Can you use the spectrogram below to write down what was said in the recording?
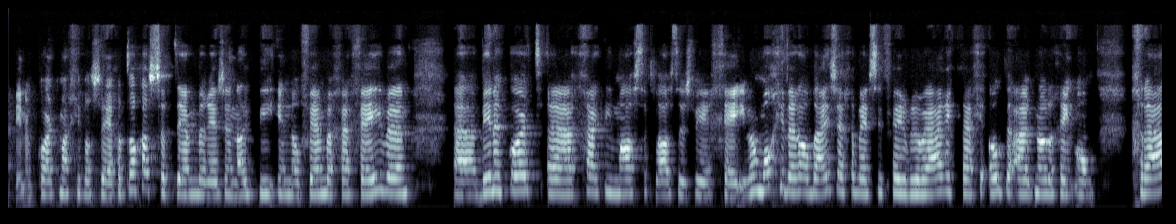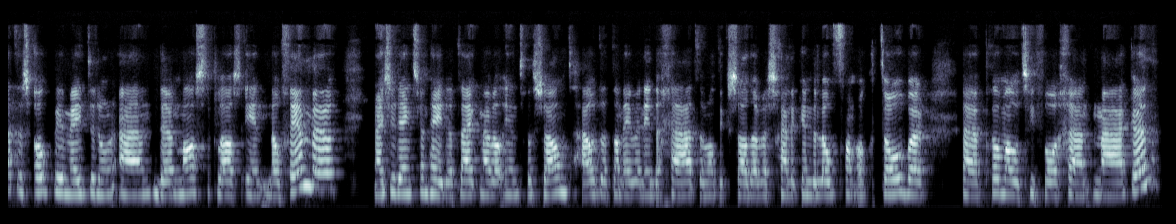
binnenkort mag je wel zeggen, toch als september is en dat ik die in november ga geven. Uh, binnenkort uh, ga ik die masterclass dus weer geven. Mocht je er al bij zijn geweest in februari, krijg je ook de uitnodiging om gratis ook weer mee te doen aan de masterclass in november. En als je denkt van, hé, hey, dat lijkt mij wel interessant, houd dat dan even in de gaten, want ik zal daar waarschijnlijk in de loop van oktober uh, promotie voor gaan maken.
